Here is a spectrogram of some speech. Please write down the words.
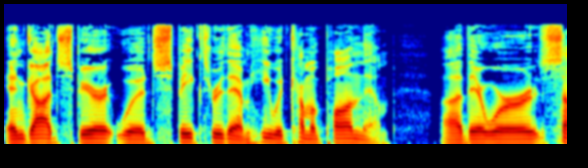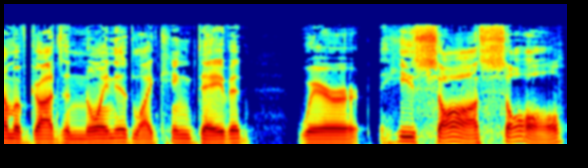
and God's Spirit would speak through them. He would come upon them. Uh, there were some of God's anointed, like King David, where he saw Saul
